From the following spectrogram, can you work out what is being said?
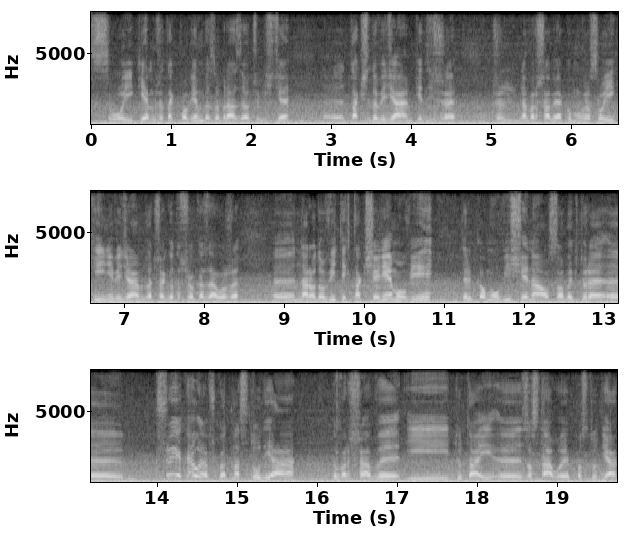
słoikiem, że tak powiem, bez obrazy oczywiście. E, Tak się dowiedziałem kiedyś, że, że na Warszawie jako mówią słoiki i nie wiedziałem dlaczego, to się okazało, że e, narodowitych tak się nie mówi, tylko mówi się na osoby, które przyjechały na przykład na studia do Warszawy i tutaj zostały po studiach.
